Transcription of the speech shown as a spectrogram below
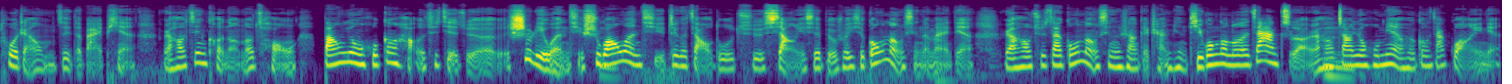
拓展我们自己的白片，然后尽可能的从帮用户更好的去解决视力问题、视光问题这个角度去想一些，比如说一些功能性的卖点，然后去在功能性上给产品提供更多的价值，然后这样用户面也会更加广一点。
